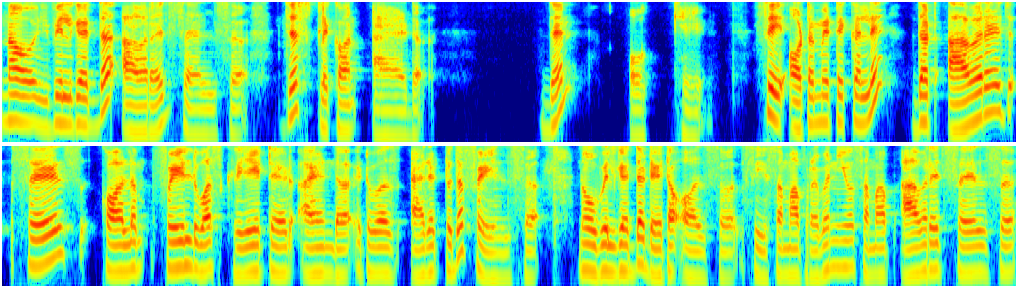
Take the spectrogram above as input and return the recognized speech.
now you will get the average sales just click on add. Then okay. See automatically that average sales column field was created and uh, it was added to the fields. now we'll get the data also. See sum of revenue, sum of average sales, uh,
